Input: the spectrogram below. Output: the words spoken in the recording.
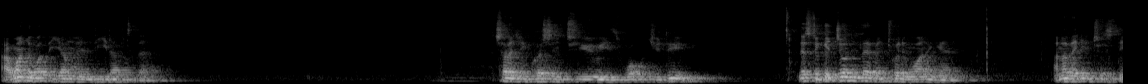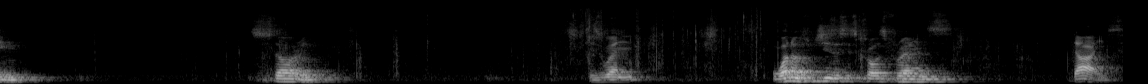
I wonder what the young man did after that. A challenging question to you is what would you do? Let's look at John 11 21 again. Another interesting story is when one of Jesus' close friends dies.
